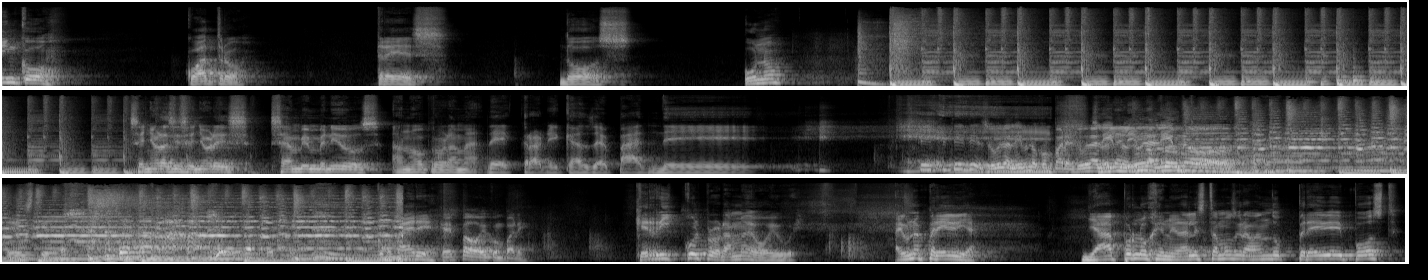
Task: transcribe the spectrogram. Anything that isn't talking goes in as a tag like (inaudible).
5, 4, 3, 2, 1. Señoras y señores, sean bienvenidos a un nuevo programa de Crónicas de Pande. Sube al himno, compadre, sube al Sube himno, sube al himno. Este. Compadre, ¿Qué hay para hoy, compadre? qué rico el programa de hoy, güey. Hay una previa. Ya por lo general estamos grabando previa y post.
